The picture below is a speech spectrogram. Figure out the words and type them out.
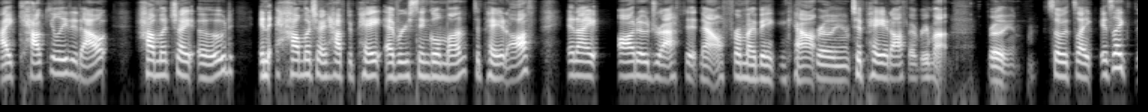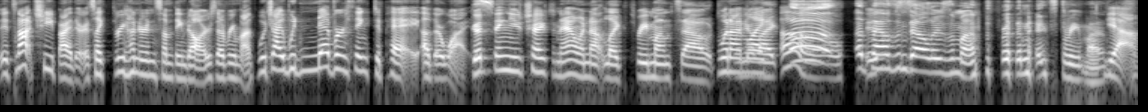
I calculated out how much I owed and how much I'd have to pay every single month to pay it off and I auto draft it now from my bank account Brilliant. to pay it off every month. Brilliant. So it's like it's like it's not cheap either. It's like 300 and something dollars every month, which I would never think to pay otherwise. Good thing you checked now and not like three months out. When I'm you're like, oh, a thousand dollars a month for the next three months. Yeah.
